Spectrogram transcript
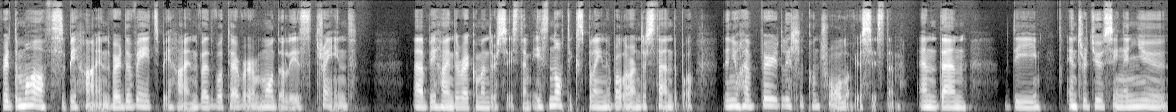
where the maths behind, where the weights behind, where whatever model is trained uh, behind the recommender system is not explainable or understandable, then you have very little control of your system. And then the introducing a new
